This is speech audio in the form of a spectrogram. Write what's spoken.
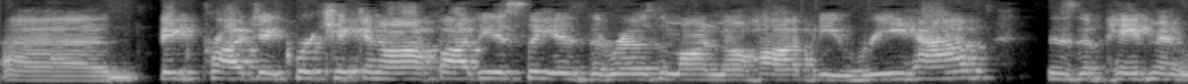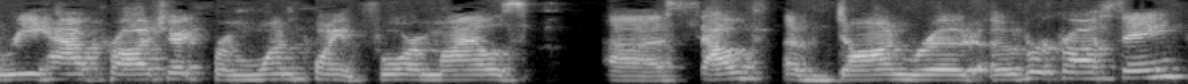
Uh, big project we're kicking off, obviously, is the Rosamond Mojave Rehab. This is a pavement rehab project from 1.4 miles uh, south of Dawn Road overcrossing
